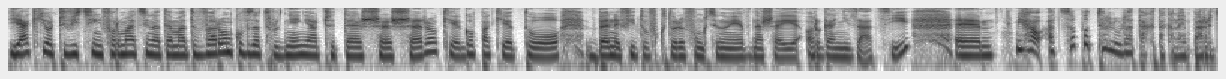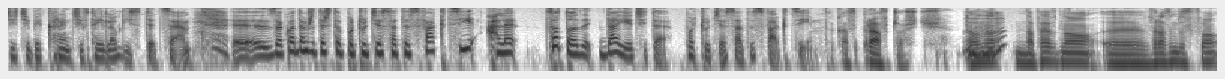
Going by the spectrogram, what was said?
jak i oczywiście informacje na temat warunków zatrudnienia, czy też szerokiego pakietu benefitów, który funkcjonuje w naszej organizacji. E, Michał, a co po tylu latach tak najbardziej ciebie kręci w tej logistyce? E, zakładam, że też to poczucie satysfakcji, ale co to daje ci te poczucie satysfakcji? Taka sprawczość. To na, na pewno y, wraz ze, swo,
